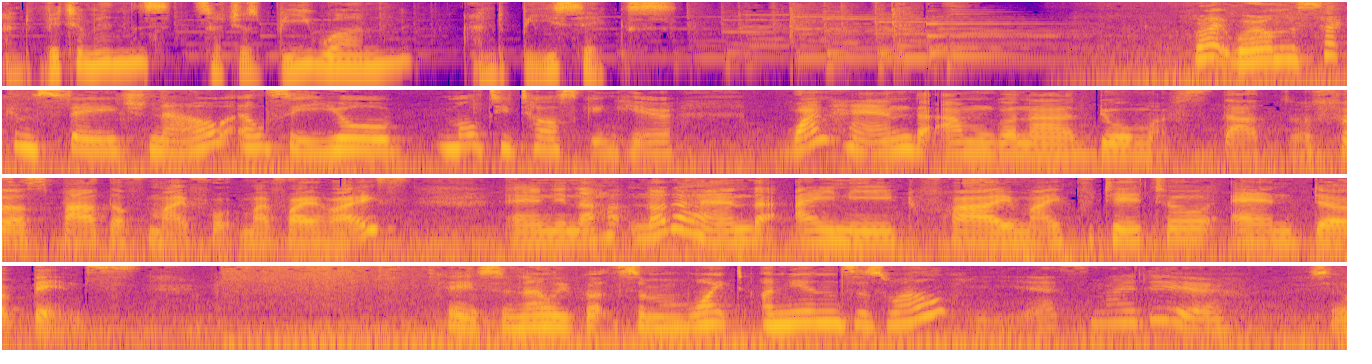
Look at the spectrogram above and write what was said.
and vitamins such as B1 and B6. Right, we're on the second stage now. Elsie, you're multitasking here. One hand, I'm gonna do my start first part of my my fried rice, and in another hand, I need to fry my potato and uh, beans. Okay, so now we've got some white onions as well. Yes, my dear. So-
